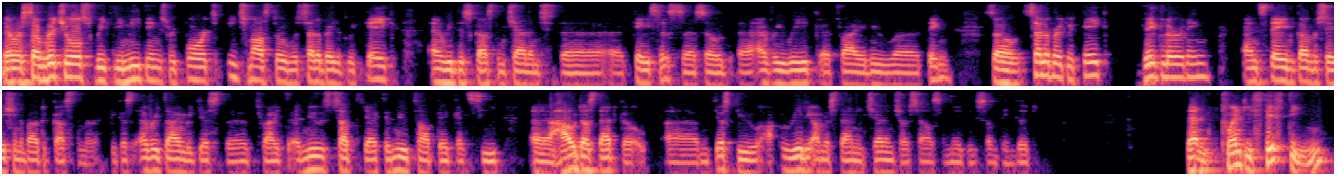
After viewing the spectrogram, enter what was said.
There were some rituals, weekly meetings, reports. Each milestone was celebrated with cake, and we discussed and challenged uh, cases. Uh, so uh, every week, uh, try a new uh, thing. So celebrate with cake, big learning, and stay in conversation about the customer. Because every time we just uh, tried a new subject, a new topic, and see how does that go, um, just to really understand and challenge ourselves in making something good. Then 2015,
